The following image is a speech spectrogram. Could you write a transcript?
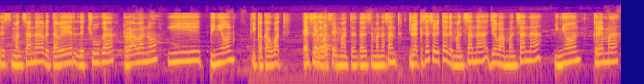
Es manzana, betabel, lechuga, rábano y piñón y cacahuate. Esa es la de, semana, la de Semana Santa. La que se hace ahorita de manzana lleva manzana, piñón, crema,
